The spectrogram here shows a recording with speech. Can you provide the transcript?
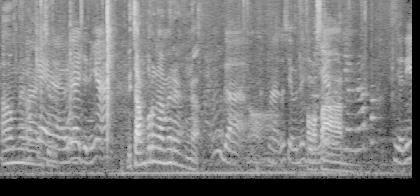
Amer Oke, anjir. ya udah jadinya Dicampur nggak Amer ya? Enggak. enggak. Oh. Nah, terus ya udah jadinya jadi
